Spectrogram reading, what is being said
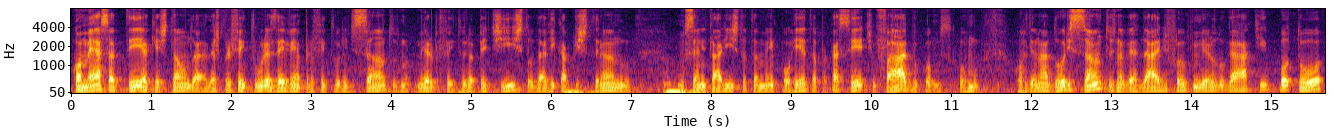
Começa a ter a questão da, das prefeituras, aí vem a prefeitura de Santos, uma primeira prefeitura petista, o Davi Capistrano, um sanitarista também porreta pra cacete, o Fábio como, como coordenador, e Santos, na verdade, foi o primeiro lugar que botou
